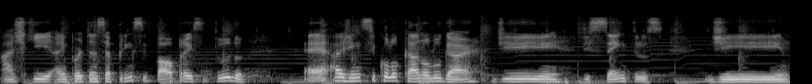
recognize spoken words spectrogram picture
acho que a importância principal para isso tudo é a gente se colocar no lugar de, de centros, de,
